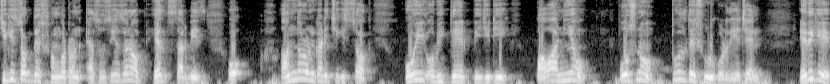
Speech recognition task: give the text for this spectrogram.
চিকিৎসকদের সংগঠন অ্যাসোসিয়েশন অফ হেলথ সার্ভিস ও আন্দোলনকারী চিকিৎসক ওই অভিজ্ঞদের পিজিটি পাওয়া নিয়েও প্রশ্ন তুলতে শুরু করে দিয়েছেন। এদিকে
